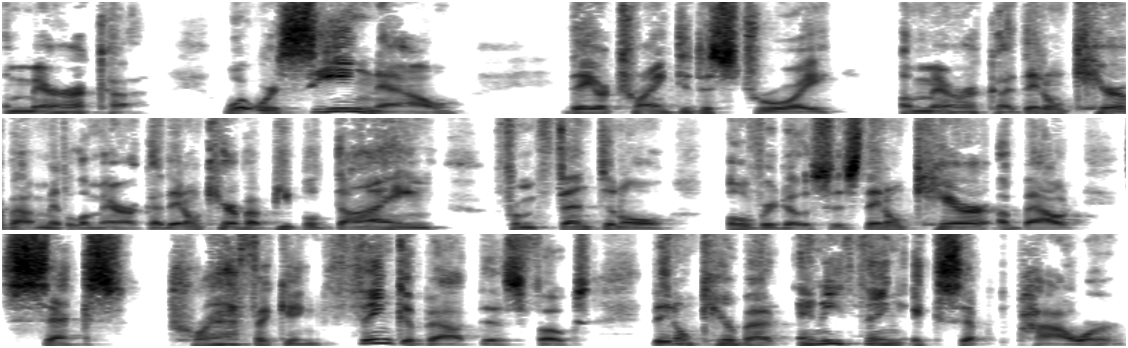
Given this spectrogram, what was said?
America. What we're seeing now, they are trying to destroy America. They don't care about middle America. They don't care about people dying from fentanyl overdoses. They don't care about sex trafficking. Think about this, folks. They don't care about anything except power.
